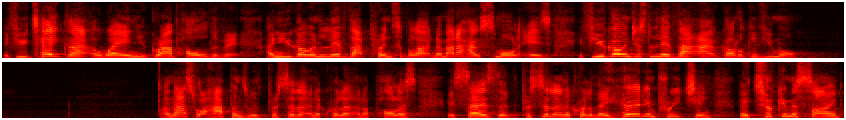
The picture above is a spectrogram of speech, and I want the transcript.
if you take that away and you grab hold of it and you go and live that principle out, no matter how small it is, if you go and just live that out, God will give you more. And that's what happens with Priscilla and Aquila and Apollos. It says that Priscilla and Aquila, they heard him preaching, they took him aside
